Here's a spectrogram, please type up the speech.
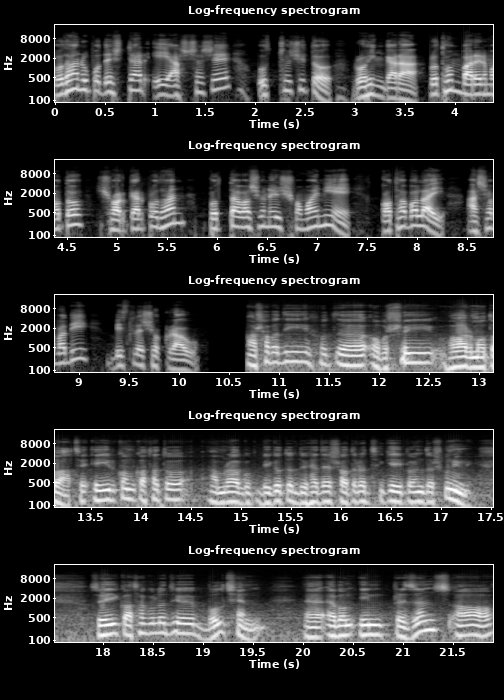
প্রধান উপদেষ্টার এই আশ্বাসে উচ্ছ্বসিত রোহিঙ্গারা। প্রথমবারের মতো সরকার প্রধান প্রত্যাবাসনের সময় নিয়ে কথা বলাই আশাবাদী বিশ্লেষকরাও। আশাবাদী অবশ্যই হওয়ার মতো আছে। এইরকম কথা তো আমরা বিগত দুই হাজার সতেরো থেকে এই পর্যন্ত শুনিনি। সো এই কথাগুলো যে বলছেন এবং in presence of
